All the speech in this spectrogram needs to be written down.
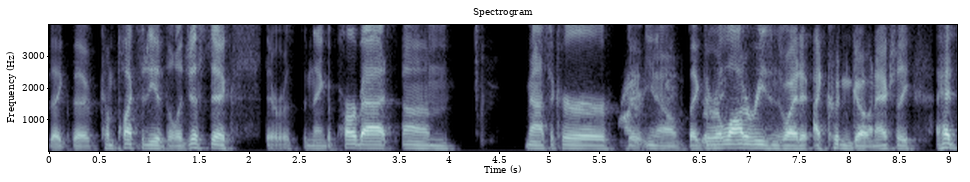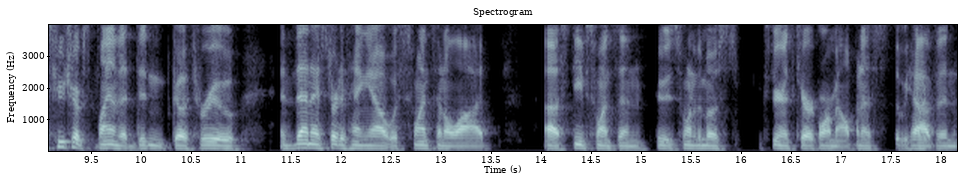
like the complexity of the logistics. There was the Nanga Parbat um, massacre. Right. There, you know, like there were a lot of reasons why I couldn't go. And actually, I had two trips planned that didn't go through. And then I started hanging out with Swenson a lot uh, Steve Swenson, who's one of the most experienced Karakoram alpinists that we have in the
